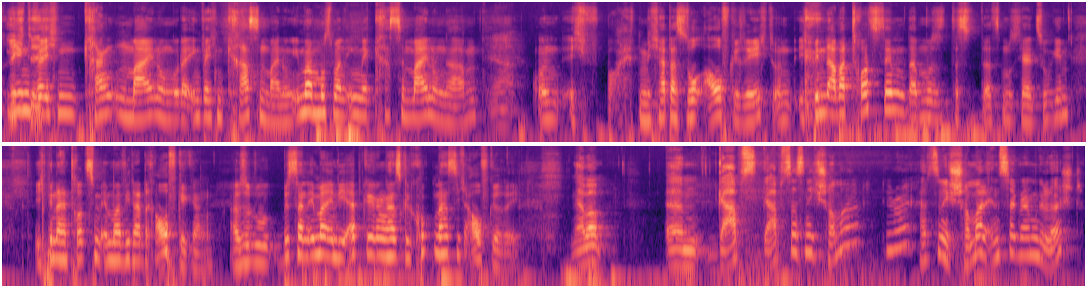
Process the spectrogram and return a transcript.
Richtig. irgendwelchen kranken Meinungen oder irgendwelchen krassen Meinungen. Immer muss man irgendeine krasse Meinung haben. Ja. Und ich, boah, mich hat das so aufgeregt. Und ich bin aber trotzdem, da muss, das, das muss ich halt zugeben, ich bin halt trotzdem immer wieder draufgegangen. Also du bist dann immer in die App gegangen, hast geguckt und hast dich aufgeregt. Ja, aber ähm, gab's, gab's das nicht schon mal, Leroy? Hast du nicht schon mal Instagram gelöscht?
